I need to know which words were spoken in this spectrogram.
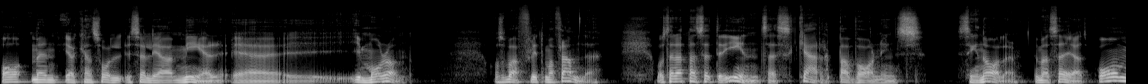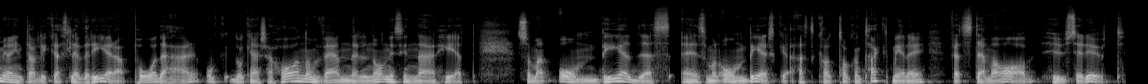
Ja men jag kan sål- sälja mer eh, imorgon. Och så bara flyttar man fram det. Och sen att man sätter in så här skarpa varningssignaler. Där man säger att om jag inte har lyckats leverera på det här. Och då kanske ha någon vän eller någon i sin närhet. Som man ombedes, eh, som man omber ska, att ta kontakt med dig. För att stämma av hur ser det ut.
